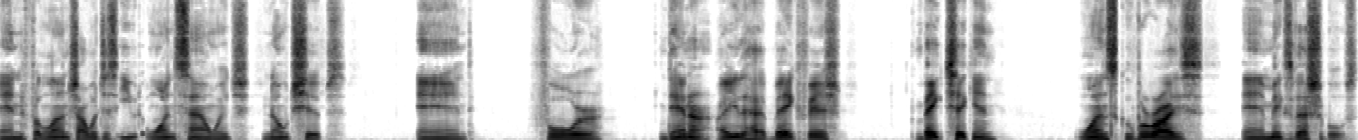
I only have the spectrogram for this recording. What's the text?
and for lunch, I would just eat one sandwich, no chips. And for dinner, I either had baked fish, baked chicken, one scoop of rice, and mixed vegetables.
